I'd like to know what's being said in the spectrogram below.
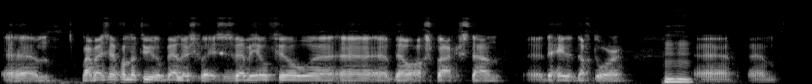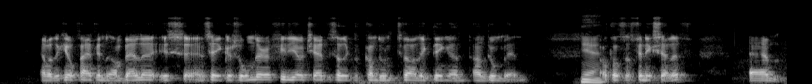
Um, maar wij zijn van nature bellers geweest. Dus we hebben heel veel uh, uh, belafspraken staan uh, de hele dag door. Mm-hmm. Um, en wat ik heel fijn vind aan bellen is, en zeker zonder videochat, is dat ik dat kan doen terwijl ik dingen aan, aan het doen ben. Yeah. Althans, dat vind ik zelf. Um,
